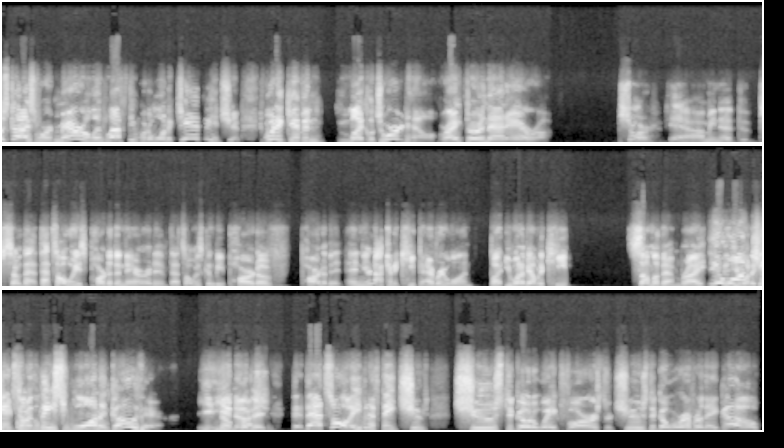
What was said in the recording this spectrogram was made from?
those guys were at Maryland, Lefty would have won a championship. He would have given Michael Jordan hell, right during that era. Sure. Yeah. I mean, uh, so that that's always part of the narrative. That's always going to be part of part of it. And you're not going to keep everyone, but you want to be able to keep some of them, right? You, you want, want kids to at least want to go there. You, no you know, the, that's all. Even if they choose choose to go to Wake Forest or choose to go wherever they go,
